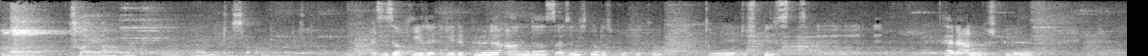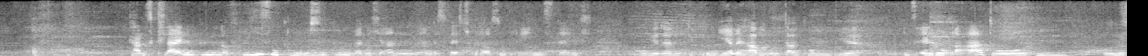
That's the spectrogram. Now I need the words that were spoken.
ja, zwei Jahre und das hat mir. Es ist auch jede, jede Bühne anders, also nicht nur das Publikum. Du, du spielst, äh, keine Ahnung, wir spielen auf ganz kleinen Bühnen, auf riesengroßen Bühnen, wenn ich an, an das Festspielhaus in Bregenz denke, wo wir dann die Premiere haben und dann kommen wir ins Eldorado und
